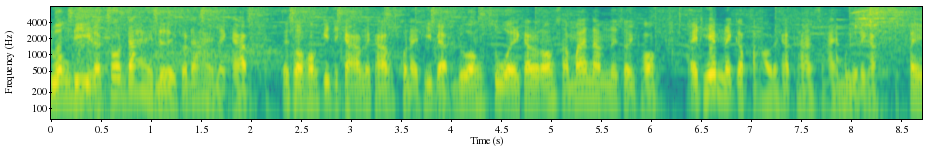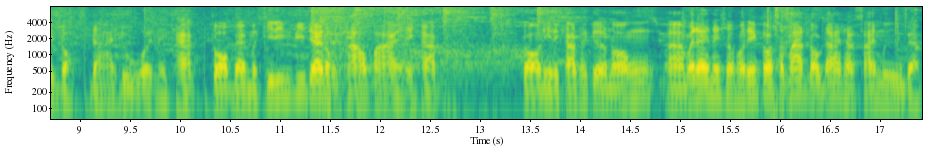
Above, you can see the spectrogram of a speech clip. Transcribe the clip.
ดวงดีแล้วก็ได้เลยก็ได้นะครับ ในส่วนของกิจกรรมนะครับ คนไหนที่แบบดวงซวยครับน้องสามารถนำในส่วนของ ไอเทมในกระเป๋านะครับทางซ้ายมือนะครับไปดรอปได้ด้วยนะครับก็แบบเมื่อกี้ที่พี่ได้รองเท้าไปนะครับก็นี่นะครับถ้าเกิดน้องอไม่ได้ในส่วนของเทมก็สามารถดรอปได้ทางซ้ายมือแบบ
